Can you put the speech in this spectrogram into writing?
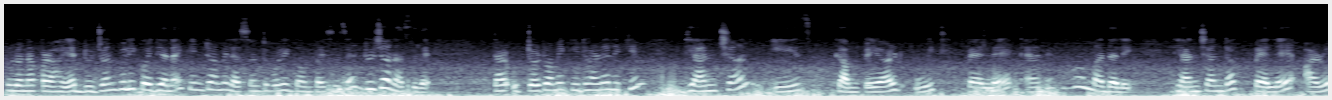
তুলনা কৰা হয়? ইয়াত দুজন বুলি কৈ দিয়া নাই কিন্তু আমি লেচনটো পঢ়ি গম পাইছোঁ যে দুজন আছিলে। তাৰ উত্তৰটো আমি কি ধৰণে লিখিম? Dhyan Chand is compared with Pele and Muhammad Ali ধ্যানচান্দক পেলে আৰু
